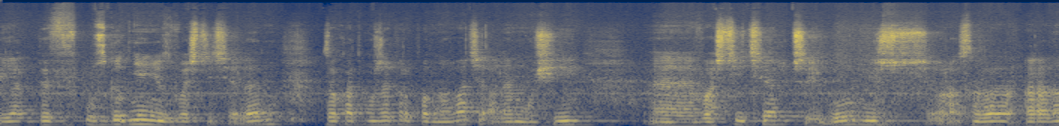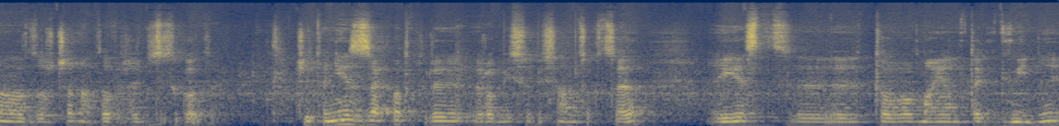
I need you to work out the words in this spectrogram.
y, jakby w uzgodnieniu z właścicielem. Zakład może proponować, ale musi właściciel, czyli burmistrz oraz Rada Nadzorcza na to wyrazić zgodę. Czyli to nie jest zakład, który robi sobie sam co chce. Jest y, to majątek gminy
